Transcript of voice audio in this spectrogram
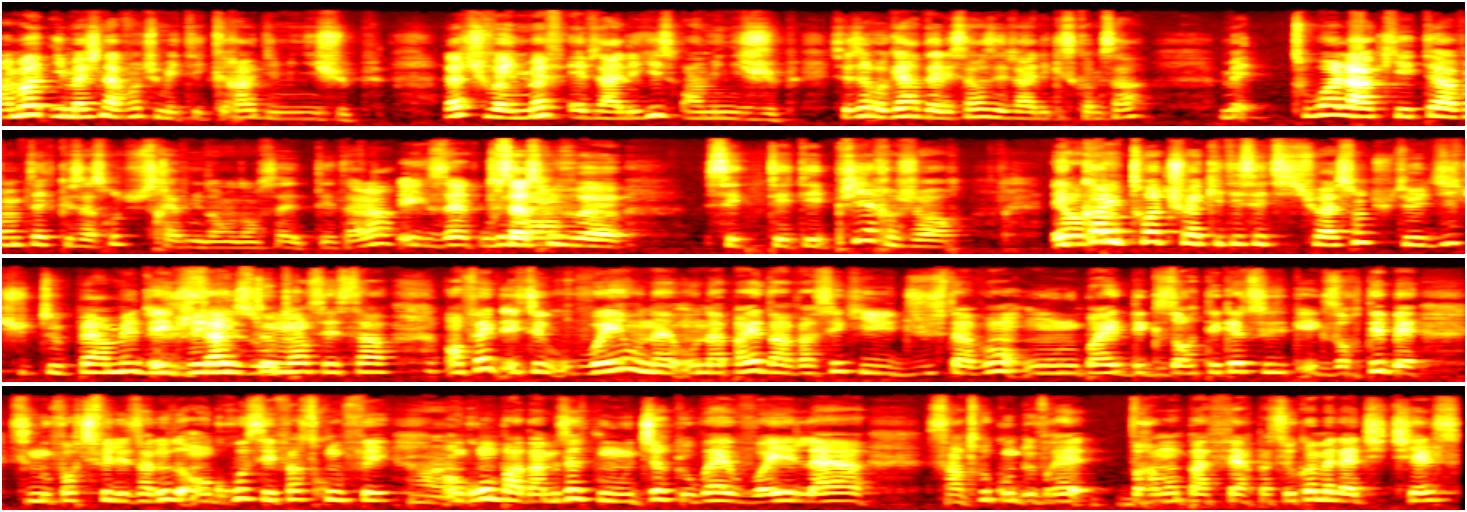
En mode, imagine avant, tu mettais grave des mini-jupes. Là, tu vois une meuf, elle vient à l'église en mini-jupe. C'est-à-dire, regarde, elle est sérieuse, elle vient à l'église comme ça. Mais toi, là, qui étais avant, peut-être que ça se trouve, tu serais venu dans, dans cet état-là. Exactement. Ou ça se trouve, euh, t'étais pire, genre. Et, comme fait- toi, tu as quitté cette situation, tu te dis, tu te permets de juger les autres. Exactement, c'est ça. En fait, et vous voyez, on a, on a parlé d'un verset qui, juste avant, on nous parlait d'exhorter. Qu'est-ce que c'est qu'exhorter? Ben, C'est nous fortifier les uns les autres. En gros, c'est faire ce qu'on fait. Ouais. En gros, on parle d'un message pour nous dire que, ouais, vous voyez, là, c'est un truc qu'on devrait vraiment pas faire. Parce que, comme elle a dit Chelsea,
